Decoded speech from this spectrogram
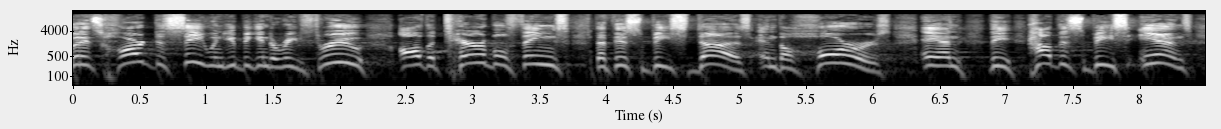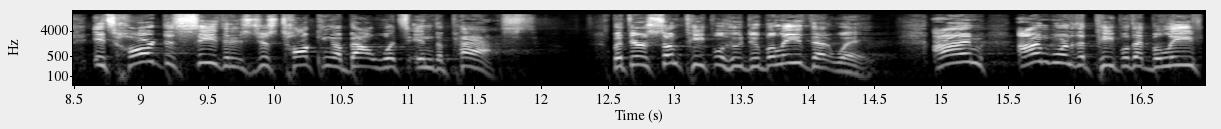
But it's hard to see when you begin to read through all the terrible things that this beast does and the horrors and the how this beast ends. It's hard to see that it's just talking about what's in the past. But there are some people who do believe that way. I'm, I'm one of the people that believe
